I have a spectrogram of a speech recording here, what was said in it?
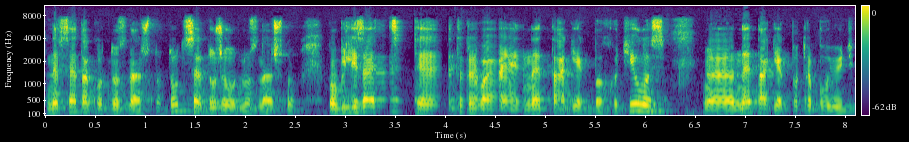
не все так однозначно. Тут все дуже однозначно. Мобілізація триває не так, як би хотілося, е, не так, як потребують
